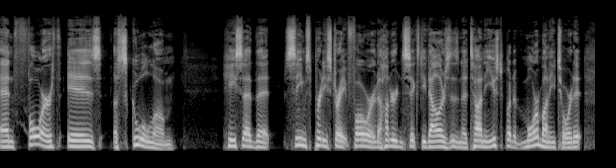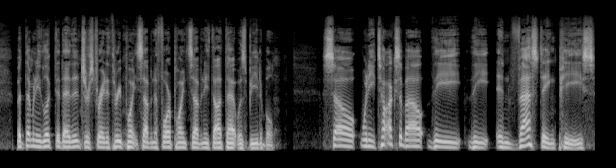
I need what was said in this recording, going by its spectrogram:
And fourth is a school loan. He said that seems pretty straightforward. $160 isn't a ton. He used to put more money toward it, but then when he looked at that interest rate of 3.7 to 4.7, he thought that was beatable. So when he talks about the the investing piece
